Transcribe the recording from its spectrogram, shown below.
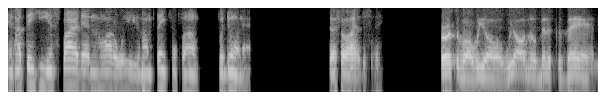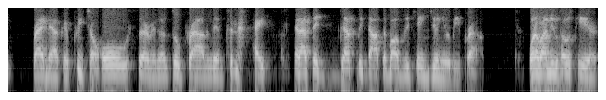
And I think he inspired that in a lot of ways, and I'm thankful for him for doing that. That's all I had to say. First of all, we all we all know Minister Van right now could preach a whole sermon. I'm so proud of him tonight, and I think definitely Dr. Martin Luther King Jr. would be proud. One of our new hosts here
